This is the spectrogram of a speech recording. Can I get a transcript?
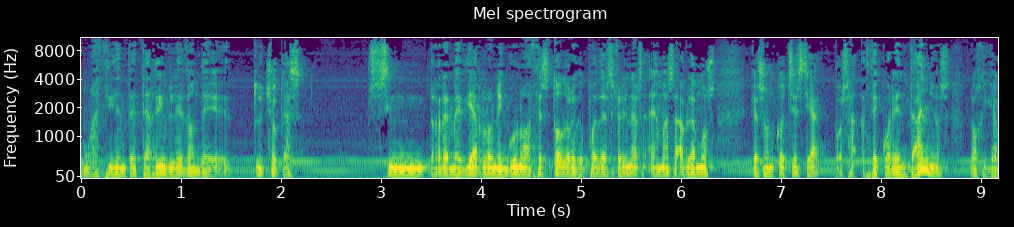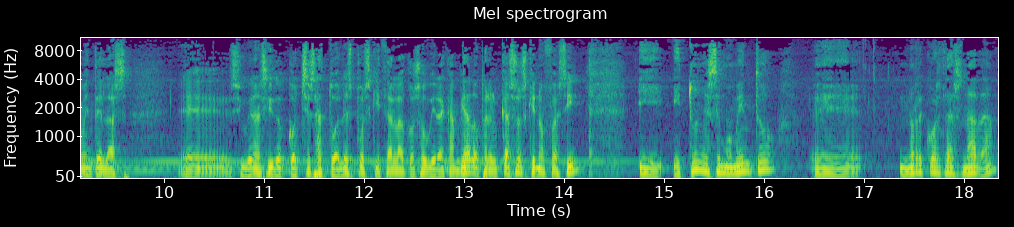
Un accidente terrible donde tú chocas sin remediarlo ninguno, haces todo lo que puedes, frenas. Además, hablamos que son coches ya, pues hace 40 años. Lógicamente, las eh, si hubieran sido coches actuales, pues quizá la cosa hubiera cambiado. Pero el caso es que no fue así. Y, tú en ese momento eh, no recuerdas nada,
